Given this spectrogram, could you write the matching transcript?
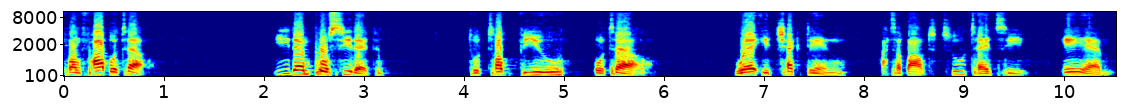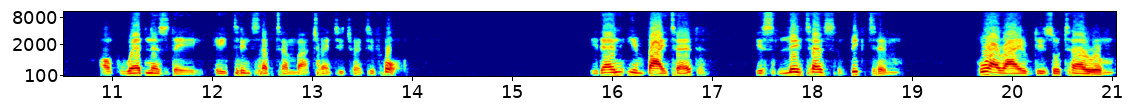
from Fab Hotel, he then proceeded to Top View Hotel, where he checked in at about 2.30 a.m. of Wednesday, 18 September 2024. He then invited his latest victim, who arrived his hotel room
